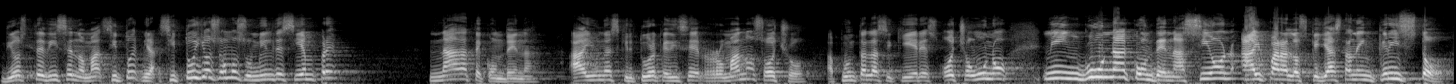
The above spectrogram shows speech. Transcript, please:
Dios te dice nomás, si tú, mira, si tú y yo somos humildes siempre, nada te condena. Hay una escritura que dice, Romanos 8, apúntala si quieres, 8.1, ninguna condenación hay para los que ya están en Cristo.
